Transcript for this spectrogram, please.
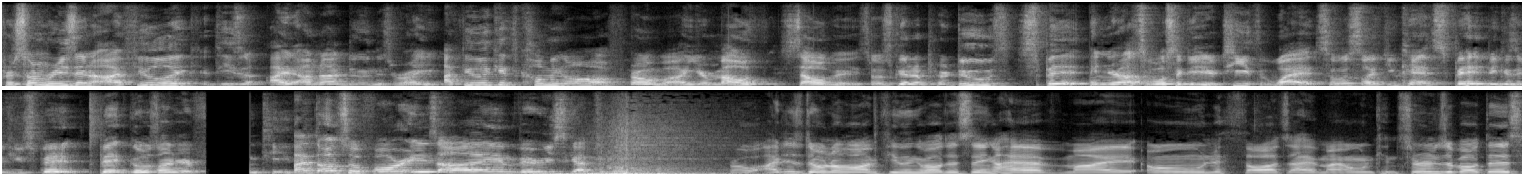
For some reason, I feel like these, I, I'm not doing this right. I feel like it's coming off. Bro, uh, your mouth salivate, so it's gonna produce spit. And you're not supposed to get your teeth wet, so it's like you can't spit because if you spit, spit goes on your teeth. My thought so far is I am very skeptical. Bro, I just don't know how I'm feeling about this thing. I have my own thoughts. I have my own concerns about this.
